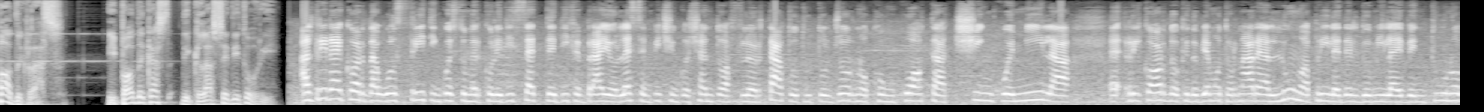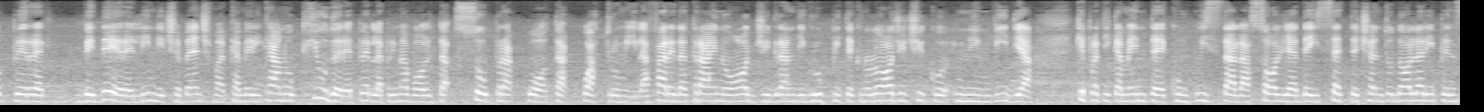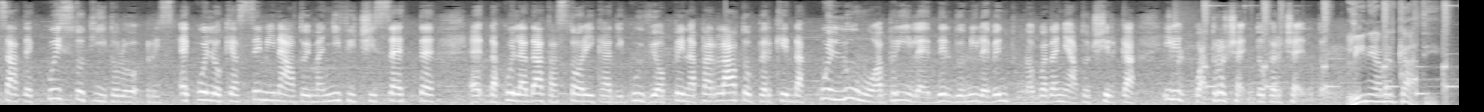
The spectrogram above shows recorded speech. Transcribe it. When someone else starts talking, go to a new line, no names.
Podclass, i podcast di classe editori.
Altri record a Wall Street in questo mercoledì 7 di febbraio l'S&P 500 ha flirtato tutto il giorno con quota 5000. Eh, ricordo che dobbiamo tornare all'1 aprile del 2021 per vedere l'indice benchmark americano chiudere per la prima volta sopra quota 4000. Fare da traino oggi grandi gruppi tecnologici con Nvidia che praticamente conquista la soglia dei 700 dollari. Pensate, questo titolo è quello che ha seminato i magnifici 7 eh, da quella data storica di cui vi ho appena parlato perché da quell'1 aprile del 2021 ha guadagnato circa il 400%.
Linea mercati.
